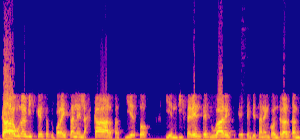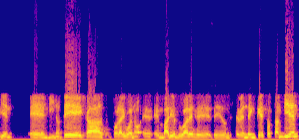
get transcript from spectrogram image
cada uno de mis quesos que por ahí están en las cartas y eso, y en diferentes lugares eh, se empiezan a encontrar también en vinotecas, por ahí, bueno, en varios lugares de, donde se venden quesos también,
